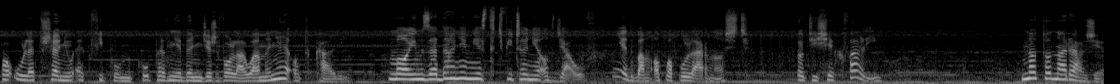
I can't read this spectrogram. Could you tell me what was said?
Po ulepszeniu ekwipunku pewnie będziesz wolała mnie od Kali. Moim zadaniem jest ćwiczenie oddziałów. Nie dbam o popularność. To ci się chwali. No to na razie.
